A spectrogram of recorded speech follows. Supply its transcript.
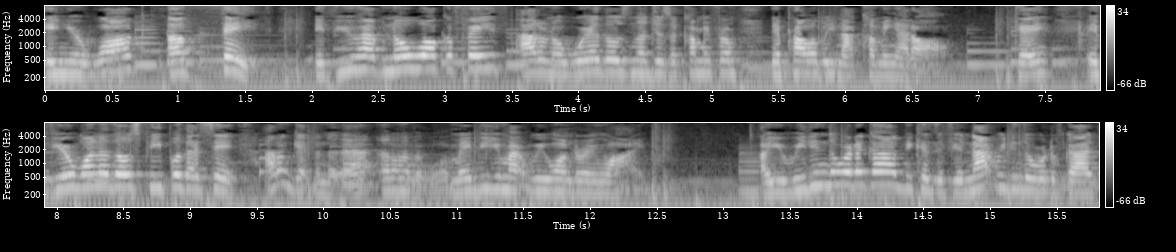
in your walk of faith. If you have no walk of faith, I don't know where those nudges are coming from. They're probably not coming at all. Okay? If you're one of those people that say, I don't get into that, I don't have it, well, maybe you might be wondering why. Are you reading the Word of God? Because if you're not reading the Word of God,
